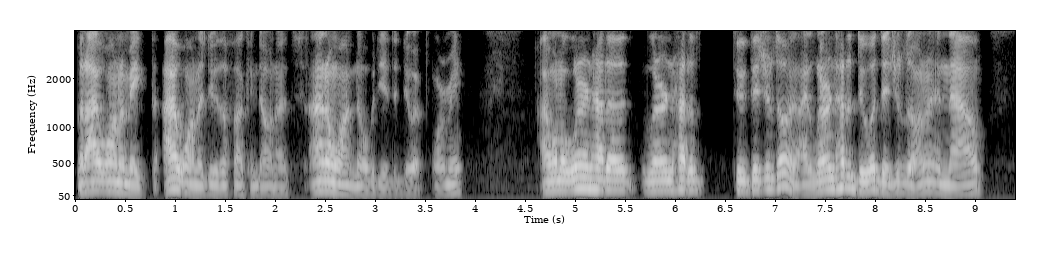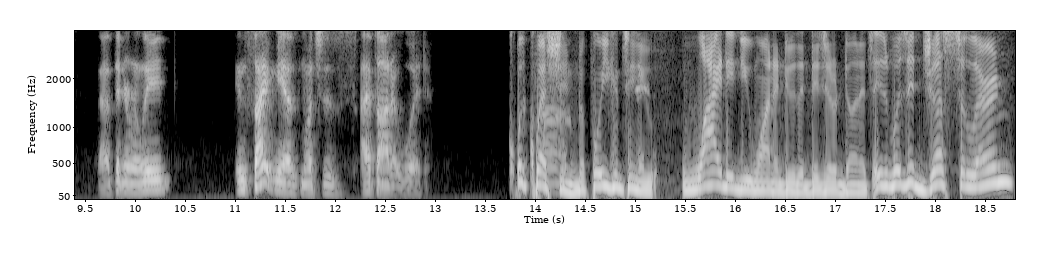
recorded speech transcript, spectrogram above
But I want to make, the, I want to do the fucking donuts. I don't want nobody to do it for me. I want to learn how to learn how to do digital donut. I learned how to do a digital donut, and now that didn't really incite me as much as I thought it would. Quick question um, before you continue why did you want to do the digital donuts? Is, was it just to learn,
